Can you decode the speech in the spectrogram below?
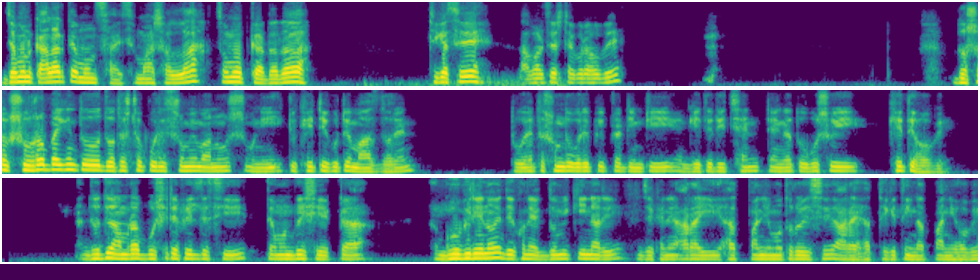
যেমন কালার তেমন সাইজ মাশাল্লাহ চমৎকার, দাদা। ঠিক আছে, আবার চেষ্টা করা হবে। দর্শক সৌরভ ভাই কিন্তু যথেষ্ট পরিশ্রমী মানুষ, উনি একটু খেটে খুটে মাছ ধরেন। তো এত সুন্দর করে পিঁপড়া ডিমটি গেঁথে দিচ্ছেন, ট্যাংরা তো অবশ্যই খেতে হবে। যদিও আমরা বসিটা ফেলতেছি, তেমন বেশি একটা গভীরে নয় দেখুন একদমই কিনারে যেখানে আড়াই হাত পানির মতো রয়েছে আড়াই হাত থেকে তিন হাত পানি হবে।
